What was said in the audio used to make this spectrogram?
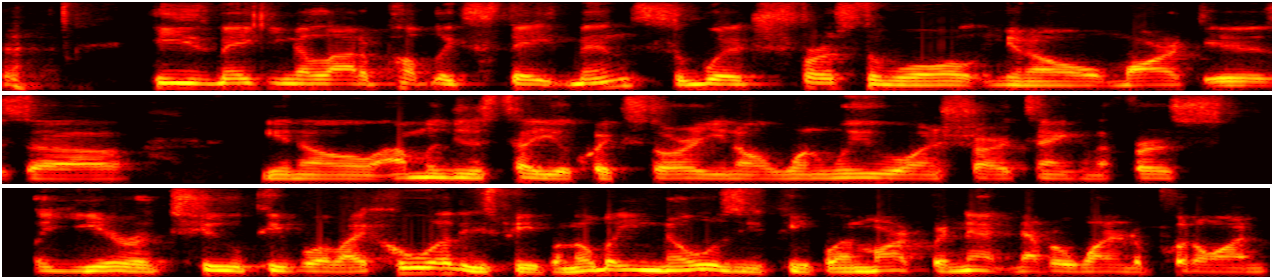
he's making a lot of public statements. Which, first of all, you know, Mark is. Uh, you know, I'm gonna just tell you a quick story. You know, when we were on Shark Tank in the first a year or two, people were like, "Who are these people?" Nobody knows these people, and Mark Burnett never wanted to put on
